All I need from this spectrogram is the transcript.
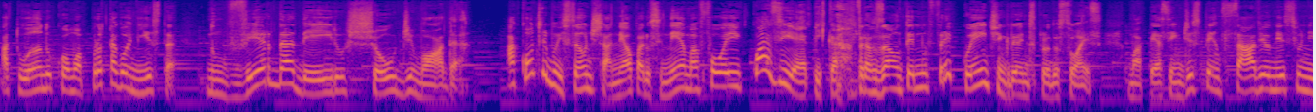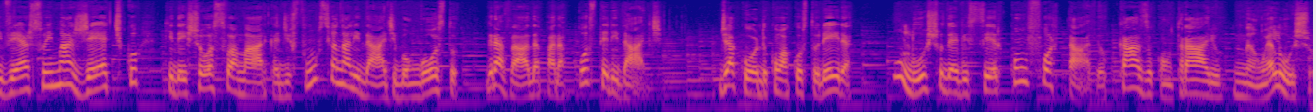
atuando como a protagonista, num verdadeiro show de moda. A contribuição de Chanel para o cinema foi quase épica, para usar um termo frequente em grandes produções. Uma peça indispensável nesse universo imagético que deixou a sua marca de funcionalidade e bom gosto gravada para a posteridade. De acordo com a costureira, o luxo deve ser confortável, caso contrário, não é luxo.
